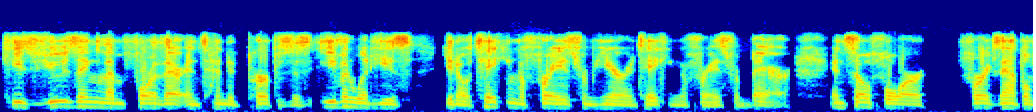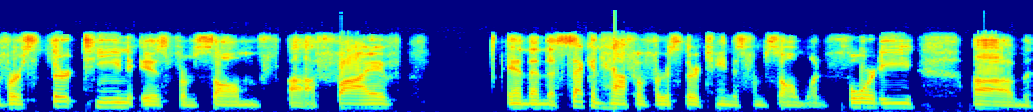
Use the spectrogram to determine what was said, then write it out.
he's using them for their intended purposes, even when he's, you know, taking a phrase from here and taking a phrase from there. And so for, for example, verse 13 is from Psalm uh, 5 and then the second half of verse 13 is from Psalm 140. Um,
